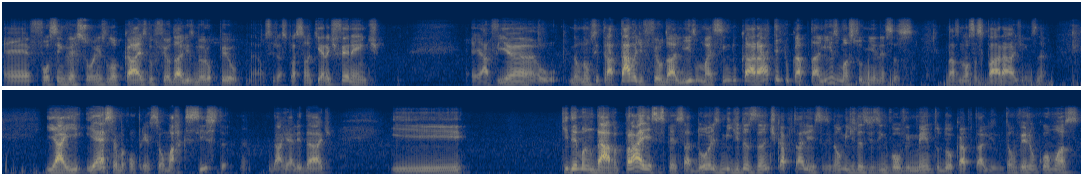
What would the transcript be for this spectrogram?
é, fossem versões locais do feudalismo europeu. Né? Ou seja, a situação aqui era diferente. É, havia não, não se tratava de feudalismo, mas sim do caráter que o capitalismo assumia nessas nas nossas paragens, né? E aí, e essa é uma compreensão marxista né, da realidade e que demandava para esses pensadores medidas anticapitalistas e não medidas de desenvolvimento do capitalismo. Então vejam como as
